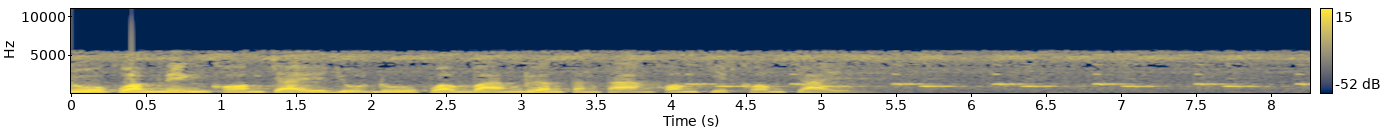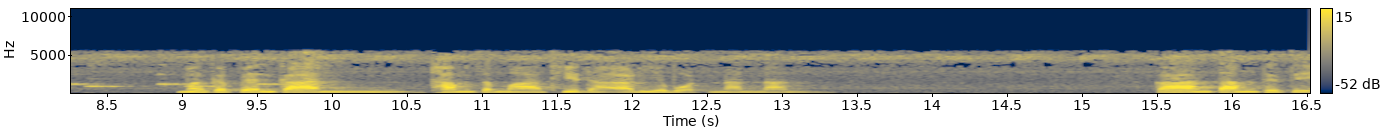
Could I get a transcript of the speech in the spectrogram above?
ดูความนิ่งของใจอยู่ดูความวางเรื่องต่าง ๆของจิตของใจ มันก็เป็นการทำสมาธิในอริยบทนั้น ๆ การตั้งสติ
